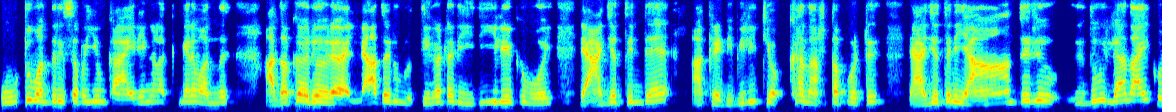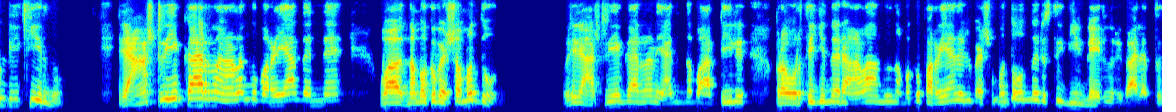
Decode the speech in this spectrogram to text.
കൂട്ടുമന്ത്രിസഭയും കാര്യങ്ങളൊക്കെ ഇങ്ങനെ വന്ന് അതൊക്കെ ഒരു വല്ലാത്തൊരു വൃത്തികെട്ട രീതിയിലേക്ക് പോയി. രാജ്യത്തിന്റെ ആ ക്രെഡിബിലിറ്റി ഒക്കെ നഷ്ടപ്പെട്ട് രാജ്യത്തിന് യാതൊരു ഇതും ഇല്ലാതായിക്കൊണ്ടിരിക്കുകയായിരുന്നു. രാഷ്ട്രീയക്കാരനാണെന്ന് പറയാൻ തന്നെ നമുക്ക് വിഷമം തോന്നും. ഒരു രാഷ്ട്രീയക്കാരനാണ്. ഞാൻ ഇന്ന പാർട്ടിയിൽ പ്രവർത്തിക്കുന്ന ഒരാളാണെന്ന് നമുക്ക് പറയാൻ ഒരു വിഷമം തോന്നുന്ന ഒരു സ്ഥിതി ഉണ്ടായിരുന്നു ഒരു കാലത്ത്.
